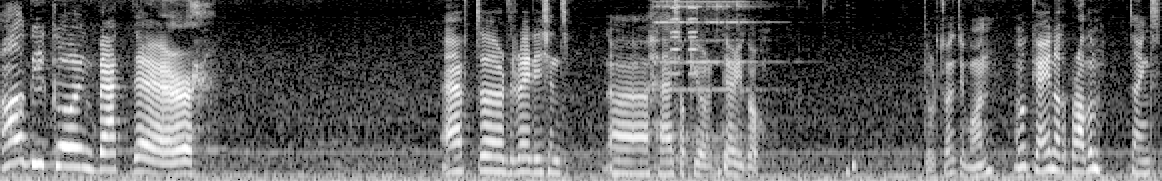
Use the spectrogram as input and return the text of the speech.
I'll be going back there after the radiation uh, has occurred. There you go. Door 21. Okay, not a problem. Thanks.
